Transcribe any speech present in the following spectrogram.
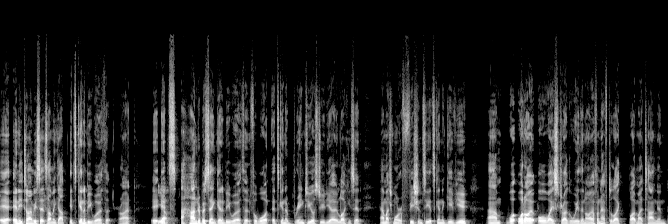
yeah, anytime you set something up, it's going to be worth it, right? It, yep. It's hundred percent going to be worth it for what it's going to bring to your studio. Like you said, how much more efficiency it's going to give you. Um, what what I always struggle with, and I often have to like bite my tongue and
